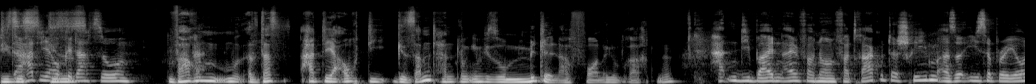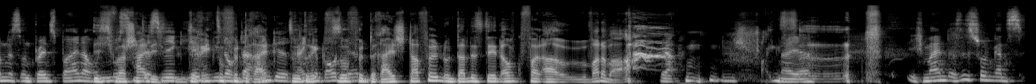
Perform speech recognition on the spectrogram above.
dieses. Da hatte ich auch gedacht, so. Warum, also das hat ja auch die Gesamthandlung irgendwie so Mittel nach vorne gebracht, ne? Hatten die beiden einfach noch einen Vertrag unterschrieben, also Isa Briones und Brent Spiner und ich wahrscheinlich deswegen direkt so für drei, so direkt so für drei Staffeln und dann ist denen aufgefallen, ah, warte mal. Ja. Scheiße. Naja. Ich meine, das ist schon ganz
